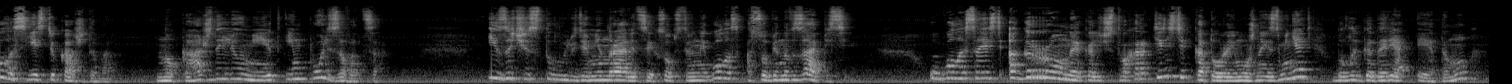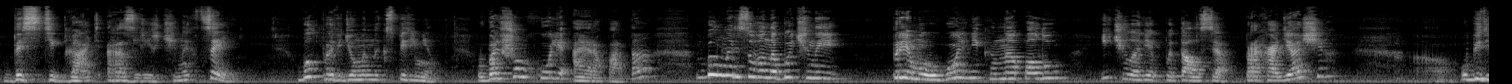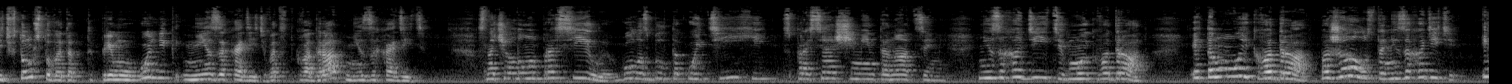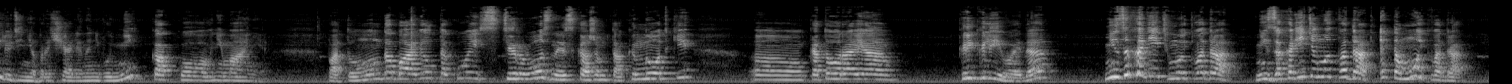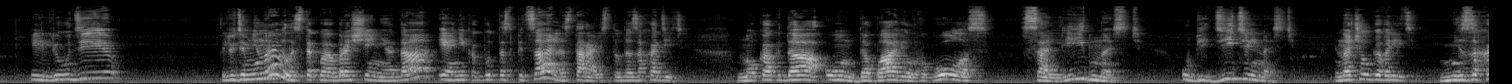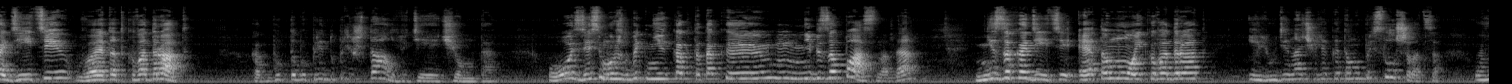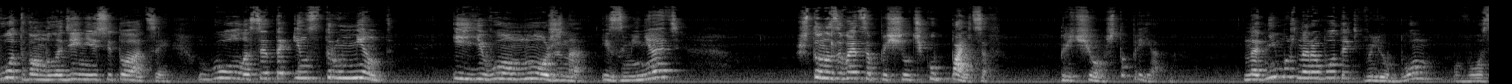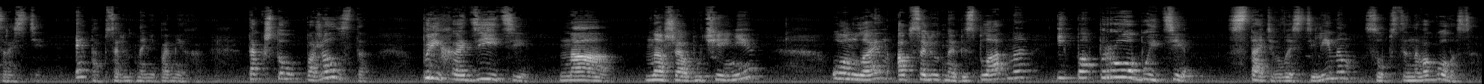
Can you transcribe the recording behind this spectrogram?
Голос есть у каждого, но каждый ли умеет им пользоваться? И зачастую людям не нравится их собственный голос, особенно в записи. У голоса есть огромное количество характеристик, которые можно изменять, благодаря этому достигать различных целей. Был проведен эксперимент. В большом холле аэропорта был нарисован обычный прямоугольник на полу, и человек пытался проходящих убедить в том, что в этот прямоугольник не заходить, в этот квадрат не заходить. Сначала он просил их, голос был такой тихий, с просящими интонациями. «Не заходите в мой квадрат! Это мой квадрат! Пожалуйста, не заходите!» И люди не обращали на него никакого внимания. Потом он добавил такой стервозной, скажем так, нотки, э, которая крикливая, да? «Не заходите в мой квадрат! Не заходите в мой квадрат! Это мой квадрат!» И люди Людям не нравилось такое обращение, да, и они как будто специально старались туда заходить. Но когда он добавил в голос солидность, убедительность и начал говорить «не заходите в этот квадрат», как будто бы предупреждал людей о чем-то. О, здесь может быть не как-то так э, небезопасно, да? Не заходите, это мой квадрат. И люди начали к этому прислушиваться – вот вам владение ситуацией. Голос – это инструмент, и его можно изменять, что называется, по щелчку пальцев. Причем, что приятно, над ним можно работать в любом возрасте. Это абсолютно не помеха. Так что, пожалуйста, приходите на наше обучение онлайн абсолютно бесплатно и попробуйте стать властелином собственного голоса.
